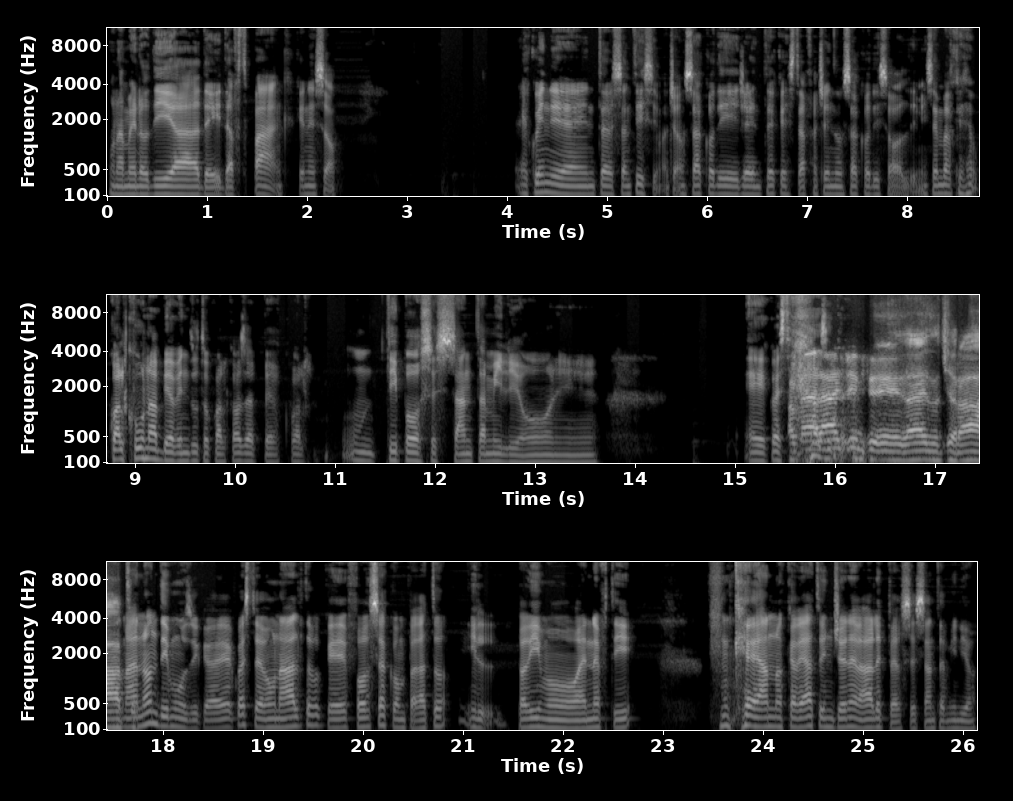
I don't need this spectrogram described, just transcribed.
una melodia dei Daft Punk, che ne so. E quindi è interessantissimo, c'è un sacco di gente che sta facendo un sacco di soldi. Mi sembra che qualcuno abbia venduto qualcosa per qual- un tipo 60 milioni. E questi Vabbè, casi... la gente è esagerato. Ma non di musica, eh. questo era un altro che forse ha comprato il primo NFT che hanno creato in generale per 60 milioni.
